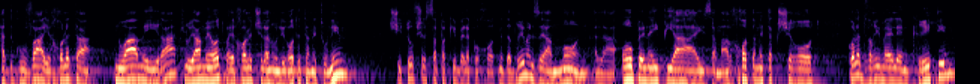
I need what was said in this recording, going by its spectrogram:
התגובה, יכולת התנועה המהירה, תלויה מאוד ביכולת שלנו לראות את הנתונים. שיתוף של ספקים ולקוחות, מדברים על זה המון, על ה-open APIs, המערכות המתקשרות, כל הדברים האלה הם קריטיים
